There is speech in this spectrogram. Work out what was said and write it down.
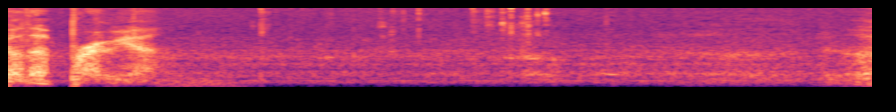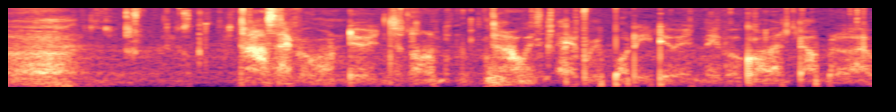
go. The other pro, yeah. How's everyone doing tonight? How is everybody doing? Leave a comment down below.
